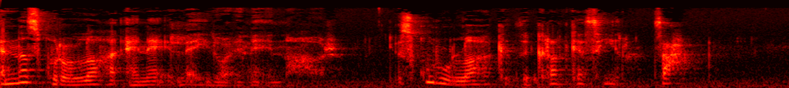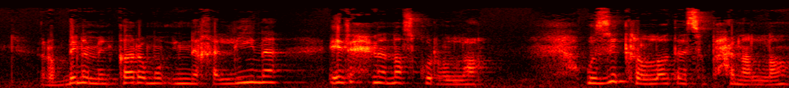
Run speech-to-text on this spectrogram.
أن نذكر الله آناء الليل وآناء النهار. اذكروا الله ذكرا كثيرا صح؟ ربنا من كرمه إن خلينا إن إحنا نذكر الله. وذكر الله ده سبحان الله.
